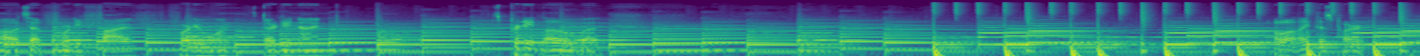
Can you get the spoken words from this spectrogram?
Oh, it's at 45, 41, 39. It's pretty low, but. Oh, I like this part.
